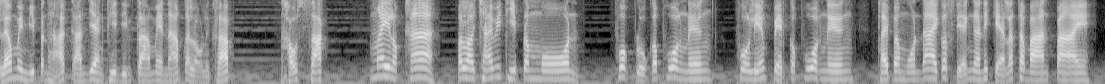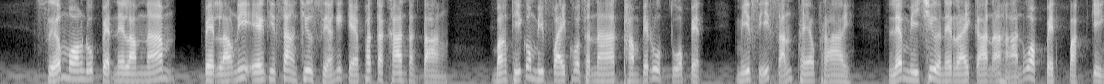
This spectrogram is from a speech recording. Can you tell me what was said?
แล้วไม่มีปัญหาการแย่งที่ดินกลางแม่น้ำกันหรอกเลยครับ เขาซัก ไม่หรอกค่ะเพราะเราใช้วิธีประมูล พวกปลูกก็พวกหนึ่งพวกเลี้ยงเป็ดก็พวกหนึ่งใครประมูลได้ก็เสียเงินให้แก่รัฐบาลไป เสือมองดูเป็ดในลำน้ำเป็ดเหล่านี้เองที่สร้างชื่อเสียงให้แก่พัตตาคารต่างๆ บางทีก็มีไฟโฆษณาทำเป็นรูปตัวเป็ด มีสีสันแพรวพราย และมีชื่อในรายการอาหารว่าเป็ดปักกิ่ง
